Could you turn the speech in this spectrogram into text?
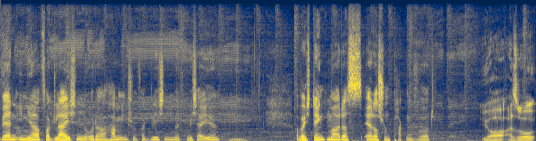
werden ihn ja vergleichen oder haben ihn schon verglichen mit Michael. Mhm. Aber ich denke mal, dass er das schon packen wird. Ja, also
